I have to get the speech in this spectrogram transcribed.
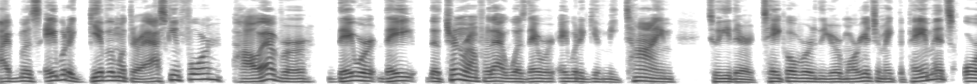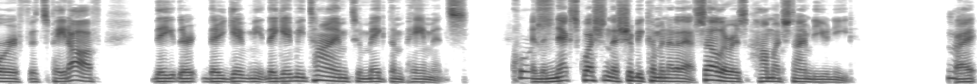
I was able to give them what they're asking for. However, they were they the turnaround for that was they were able to give me time to either take over the, your mortgage and make the payments or if it's paid off, they they they gave me they gave me time to make them payments. And the next question that should be coming out of that seller is how much time do you need? Mm. Right?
